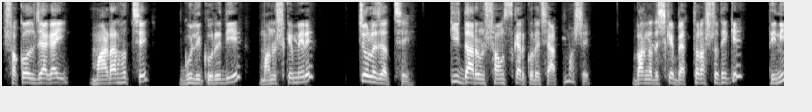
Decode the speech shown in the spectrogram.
সকল জায়গায় মার্ডার হচ্ছে, গুলি করে দিয়ে মানুষকে মেরে চলে যাচ্ছে। কি দারুণ সংস্কার করেছে আট মাসে। বাংলাদেশকে ব্যর্থ রাষ্ট্র থেকে তিনি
